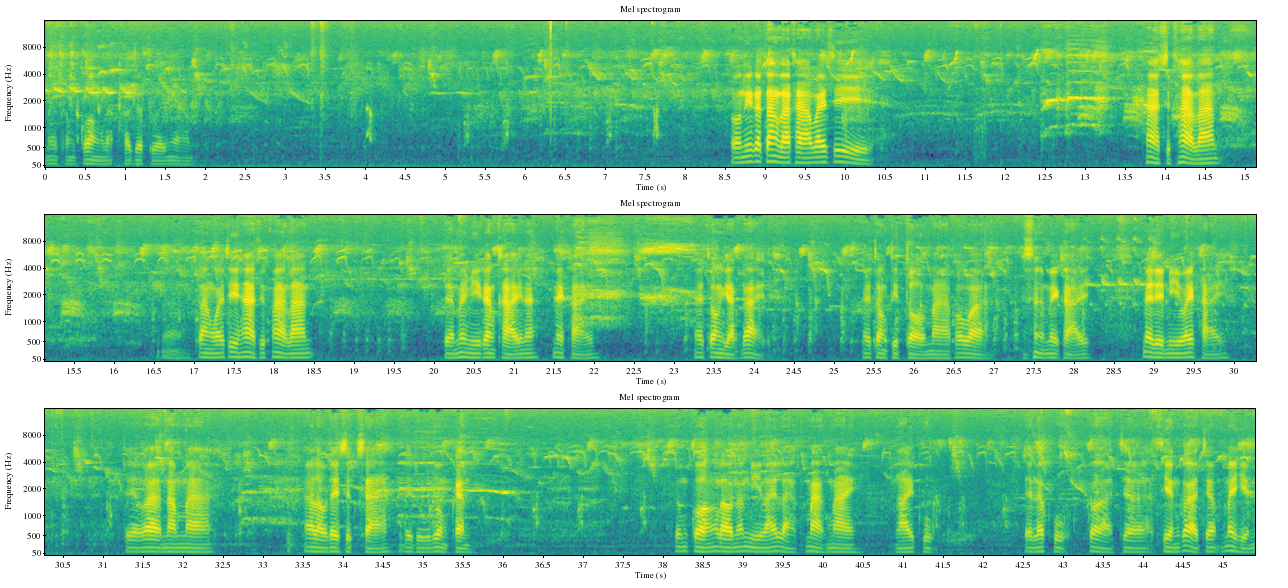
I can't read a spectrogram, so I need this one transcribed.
ไม่ต้องกล้องแล้วเขาจะสวยงามตรงนี้ก็ตั้งราคาไว้ที่ห้าสิบห้าล้าน ตั้งไว้ที่ห้าสิบห้าล้าน แต่ไม่มีการขายนะ ไม่ขาย ไม่ต้องอยากได้ ไม่ต้องติดต่อมา เพราะว่าไม่ขาย ไม่ได้มีไว้ขาย แต่ว่านำมาถ้าเราได้ศึกษาได้ดูร่วมกันสมกองของเรานั้นมีหลายหลากมากมายหลายกุแต่ละกุก็อาจจะเซียนก็อาจจะไม่เห็น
